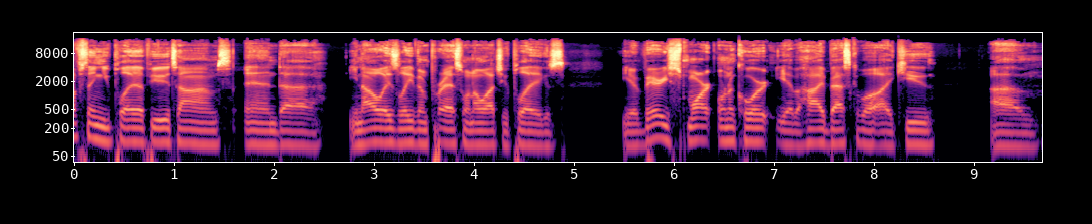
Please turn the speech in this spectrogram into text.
I've seen you play a few times, and uh, you know, I always leave impressed when I watch you play because you're very smart on the court. You have a high basketball IQ. Um,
